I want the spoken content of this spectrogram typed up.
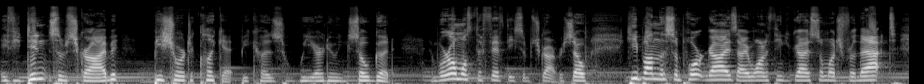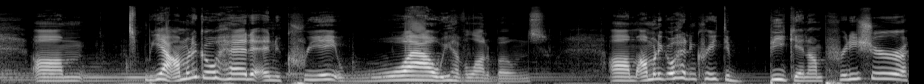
if you didn't subscribe, be sure to click it because we are doing so good. And we're almost to 50 subscribers. So, keep on the support, guys. I want to thank you guys so much for that. Um, but yeah, I'm gonna go ahead and create. Wow, we have a lot of bones. Um, I'm gonna go ahead and create the beacon. I'm pretty sure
